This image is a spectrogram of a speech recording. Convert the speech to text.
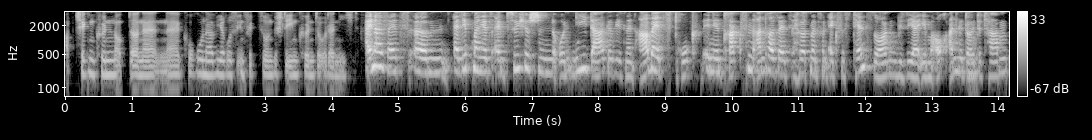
abchecken können, ob da eine, eine Coronavirus-Infektion bestehen könnte oder nicht. Einerseits ähm, erlebt man jetzt einen psychischen und nie dagewesenen Arbeitsdruck in den Praxen. Andererseits hört man von Existenzsorgen, wie Sie ja eben auch angedeutet mhm. haben,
